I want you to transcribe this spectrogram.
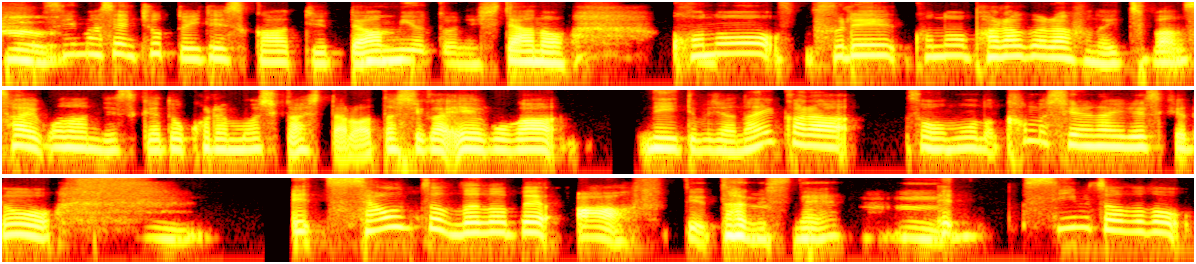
うんすいません、ちょっといいですか？って言ってうんアンミュートにして、あの、このフレ、このパラグラフの一番最後なんですけど、これもしかしたら私が英語がネイティブじゃないからそう思うのかもしれないですけど、It sounds a little bit off って言ったんですね。うん It seems a little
